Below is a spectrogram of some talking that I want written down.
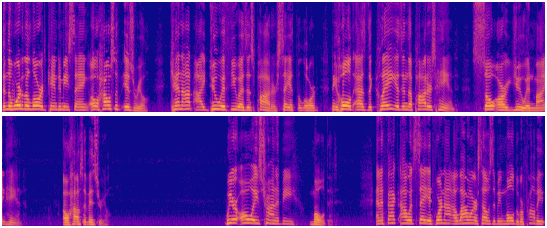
Then the word of the Lord came to me, saying, O house of Israel, cannot I do with you as this potter, saith the Lord? Behold, as the clay is in the potter's hand, so are you in mine hand, O house of Israel. We are always trying to be molded. And in fact, I would say if we're not allowing ourselves to be molded, we're probably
